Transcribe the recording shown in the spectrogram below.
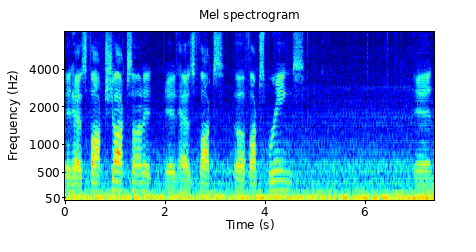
It has Fox shocks on it. It has Fox uh, Fox springs, and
